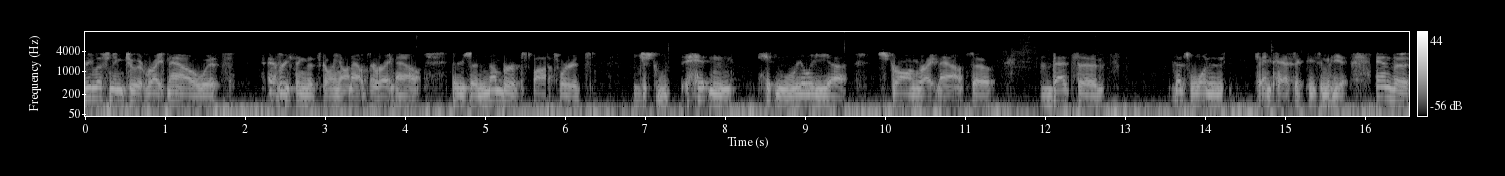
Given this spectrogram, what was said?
re-listening to it right now with everything that's going on out there right now, there's a number of spots where it's just hitting hitting really uh, strong right now. So that's a that's one fantastic piece of media. And the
